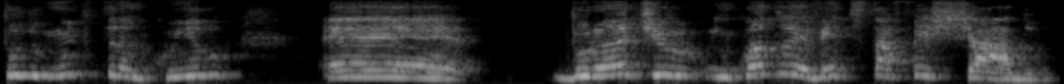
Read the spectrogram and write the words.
tudo muito tranquilo. É, durante, enquanto o evento está fechado,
